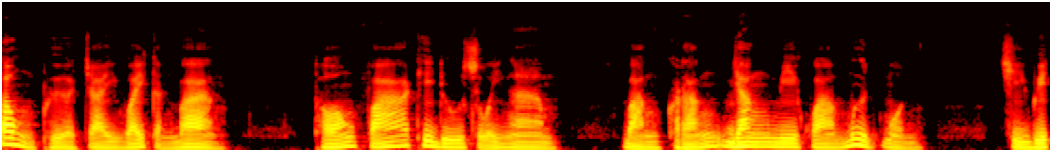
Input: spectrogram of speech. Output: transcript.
ต้องเผื่อใจไว้กันบ้าง ท้องฟ้าที่ดูสวยงาม บางครั้งยังมีความมืดมน ชีวิต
